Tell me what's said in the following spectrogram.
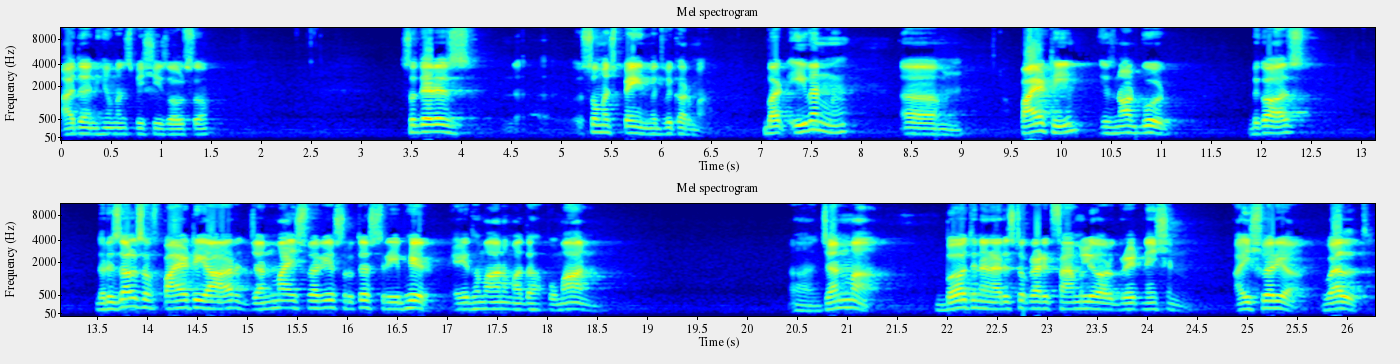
either in human species also. So there is so much pain with vikarma. But even um, piety is not good because the results of piety are Janma Ishwarya Sruta Sribhir Edhamana Madah Puman. Uh, janma, birth in an aristocratic family or great nation, Aishwarya, wealth,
